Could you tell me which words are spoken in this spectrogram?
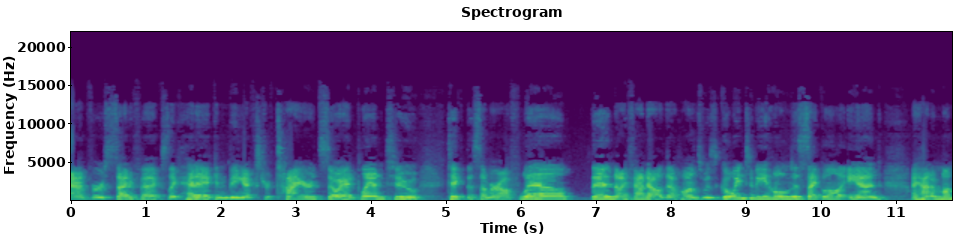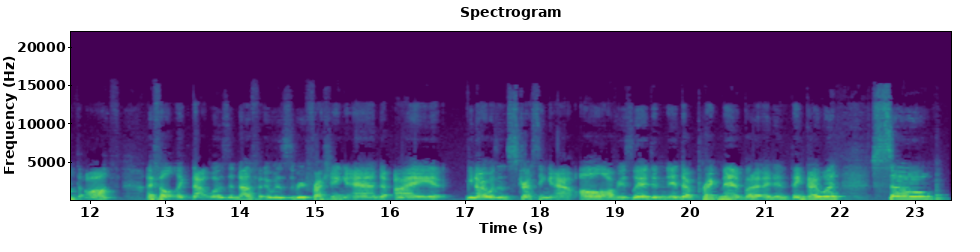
adverse side effects like headache and being extra tired. So I had planned to take the summer off. Well, then I found out that Hans was going to be home this cycle and I had a month off. I felt like that was enough. It was refreshing and I, you know, I wasn't stressing at all. Obviously, I didn't end up pregnant, but I didn't think I would. So,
